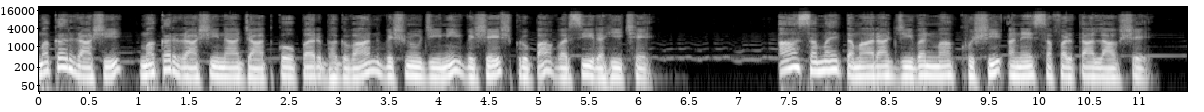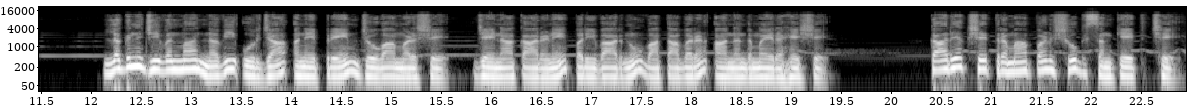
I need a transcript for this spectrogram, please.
મકર રાશિ, મકર રાશિના જાતકો પર ભગવાન વિષ્ણુજીની વિશેષ કૃપા વરસી રહી છે. આ સમય તમારા જીવનમાં ખુશી અને સફળતા લાવશે. લગ્ન જીવનમાં નવી ઊર્જા અને પ્રેમ જોવા મળશે, જેના કારણે પરિવારનું વાતાવરણ આનંદમય રહેશે. કાર્યક્ષેત્રમાં પણ શુભ સંકેત છે.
